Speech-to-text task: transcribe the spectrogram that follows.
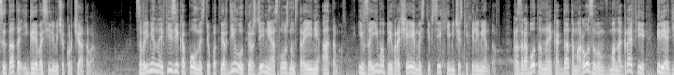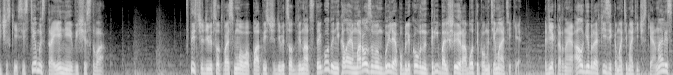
цитата Игоря Васильевича Курчатова. Современная физика полностью подтвердила утверждение о сложном строении атомов и взаимопревращаемости всех химических элементов, разработанное когда-то Морозовым в монографии «Периодические системы строения вещества». С 1908 по 1912 годы Николаем Морозовым были опубликованы три большие работы по математике векторная алгебра, физико-математический анализ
